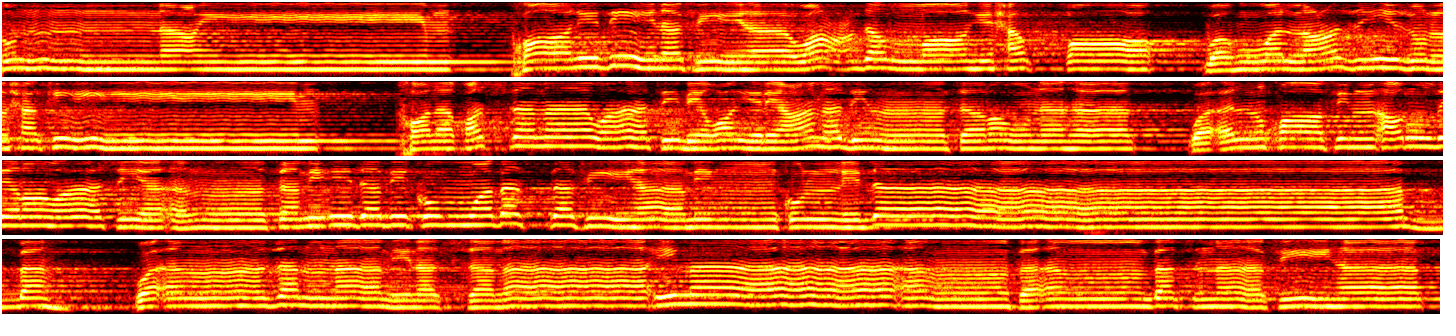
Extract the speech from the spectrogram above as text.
النعيم. خالدين فيها وعد الله حقا وهو العزيز الحكيم. خلق السماوات بغير عمد ترونها وألقى في الأرض رواسي أن تمئد بكم وبث فيها من كل دابة وأنزلنا من السماء ماء فأنبتنا فيها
